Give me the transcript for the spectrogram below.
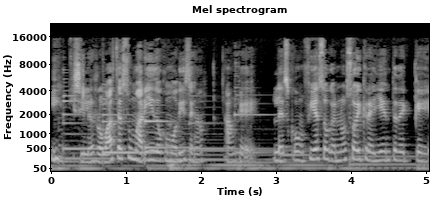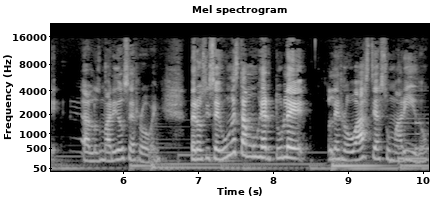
y, si le robaste a su marido, como dicen, aunque les confieso que no soy creyente de que a los maridos se roben, pero si según esta mujer tú le, le robaste a su marido,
